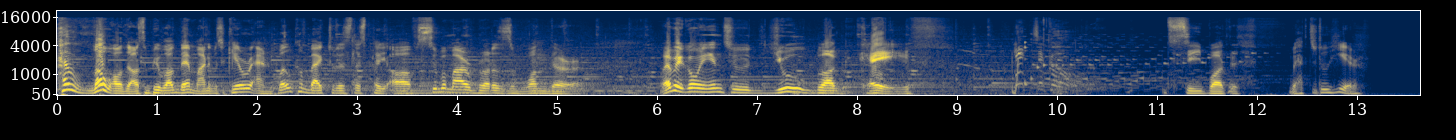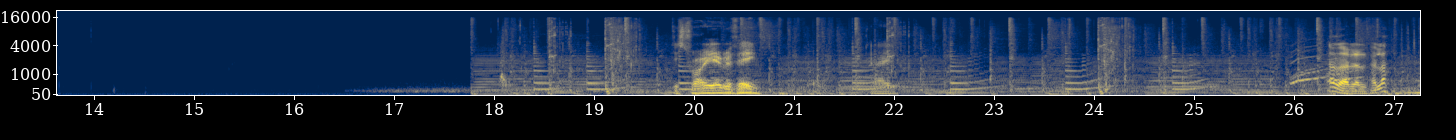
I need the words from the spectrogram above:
Hello all the awesome people out there, my name is Akira and welcome back to this Let's Play of Super Mario Bros. Wonder. Where we're going into Jewel Block Cave. To see what we have to do here. Destroy everything. Okay. Hello little fella.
